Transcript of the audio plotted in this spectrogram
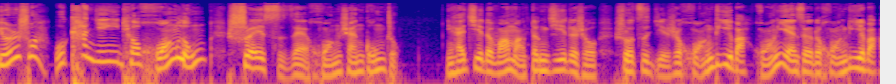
有人说啊，我看见一条黄龙摔死在黄山宫中。你还记得王莽登基的时候说自己是皇帝吧？黄颜色的皇帝吧？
